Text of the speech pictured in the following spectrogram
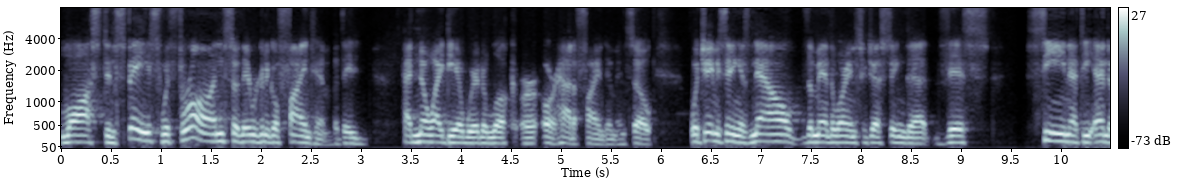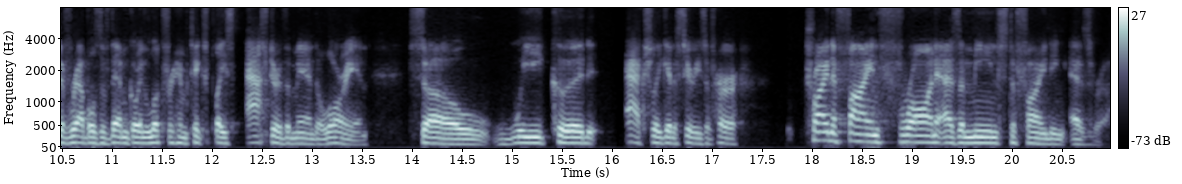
lost in space with Thrawn, so they were going to go find him, but they had no idea where to look or, or how to find him. And so what Jamie's saying is now the Mandalorian suggesting that this scene at the end of Rebels of them going to look for him takes place after the Mandalorian. So we could actually get a series of her trying to find Thrawn as a means to finding Ezra.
